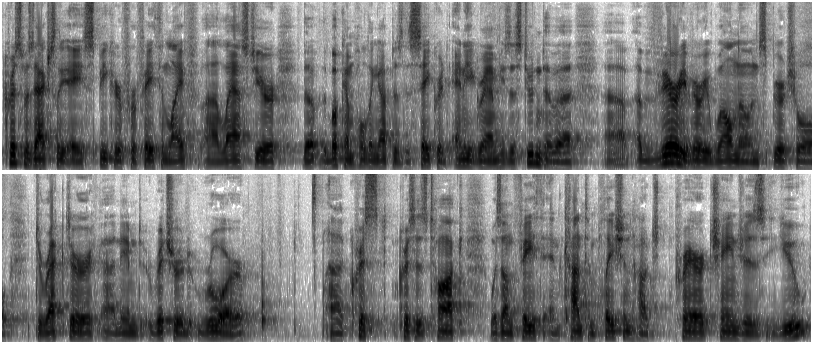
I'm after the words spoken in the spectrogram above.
Chris was actually a speaker for Faith and Life uh, last year. The, the book I'm holding up is The Sacred Enneagram. He's a student of a, uh, a very, very well known spiritual director uh, named Richard Rohr. Uh, Chris, Chris's talk was on faith and contemplation, how prayer changes you.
